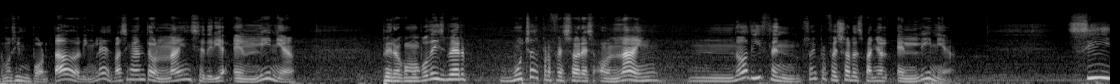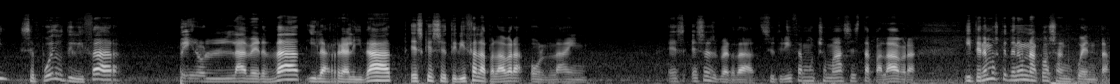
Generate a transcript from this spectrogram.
hemos importado del inglés. Básicamente online se diría en línea. Pero como podéis ver, muchos profesores online no dicen soy profesor de español en línea. Sí, se puede utilizar, pero la verdad y la realidad es que se utiliza la palabra online. eso es verdad, se utiliza mucho más esta palabra. Y tenemos que tener una cosa en cuenta.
